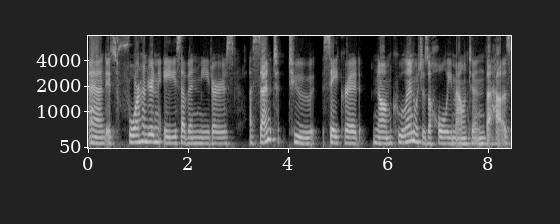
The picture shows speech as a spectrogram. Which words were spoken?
and it's 487 meters ascent to sacred Phnom Kulen, which is a holy mountain that has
